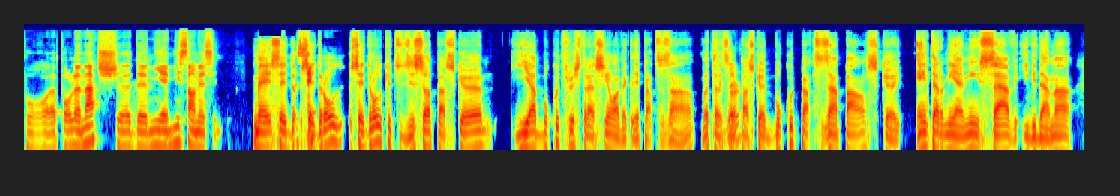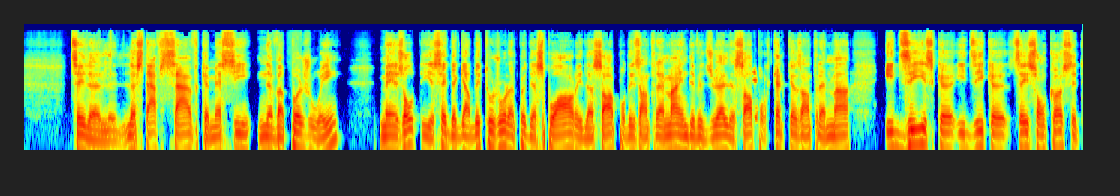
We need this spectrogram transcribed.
pour, euh, pour le match de Miami sans Messi. Mais c'est drôle, drôle que tu dis ça parce que il y a beaucoup de frustration avec les partisans. hein, va te C'est dire, sûr. parce que beaucoup de partisans pensent que Inter Miami savent évidemment, le, le- le staff savent que Messi ne va pas jouer, mais les autres, ils essaient de garder toujours un peu d'espoir. Ils le sortent pour des entraînements individuels, le sortent pour quelques entraînements. Ils disent que, il dit que, son cas, c'est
